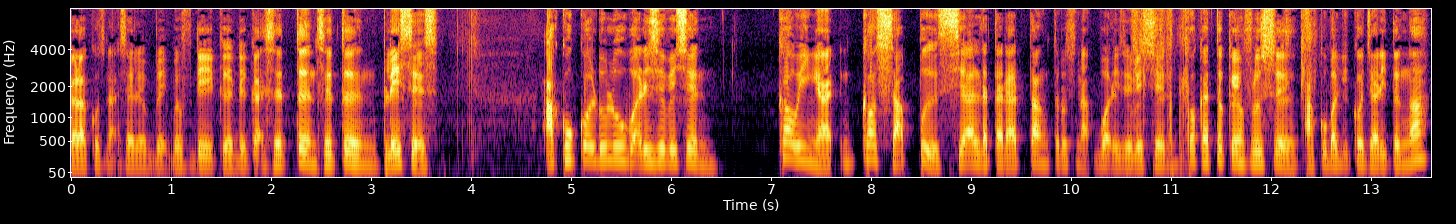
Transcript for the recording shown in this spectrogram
kalau aku nak celebrate birthday ke dekat certain certain places, aku call dulu buat reservation. Kau ingat kau siapa sial datang-datang terus nak buat reservation? Kau kata kau influencer. Aku bagi kau jari tengah.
